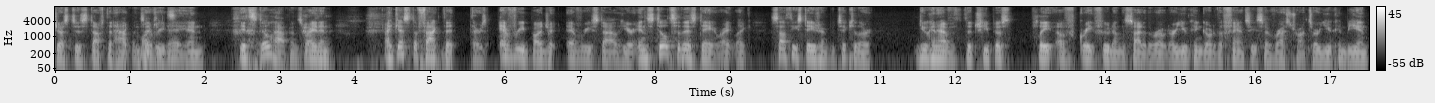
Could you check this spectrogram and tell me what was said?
just is stuff that happens every monkeys. day. And it still happens, right? And I guess the fact that there's every budget, every style here, and still to this day, right? Like Southeast Asia in particular, you can have the cheapest plate of great food on the side of the road, or you can go to the fanciest of restaurants, or you can be in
